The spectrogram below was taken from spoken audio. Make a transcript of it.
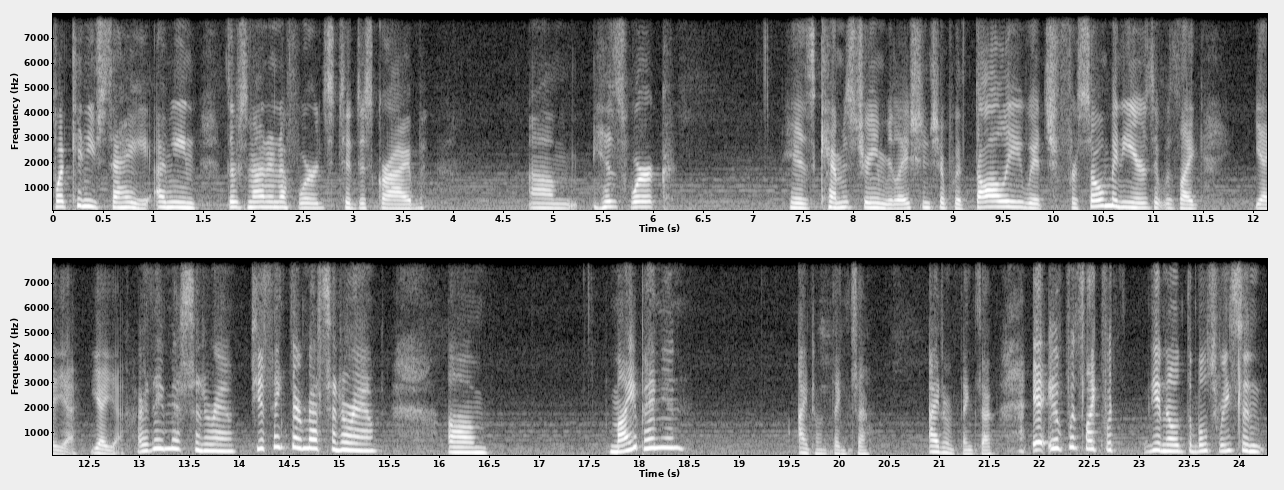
what can you say? I mean, there's not enough words to describe um, his work his chemistry and relationship with Dolly, which for so many years it was like, yeah, yeah, yeah, yeah. Are they messing around? Do you think they're messing around? Um, my opinion, I don't think so. I don't think so. It, it was like with, you know, the most recent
